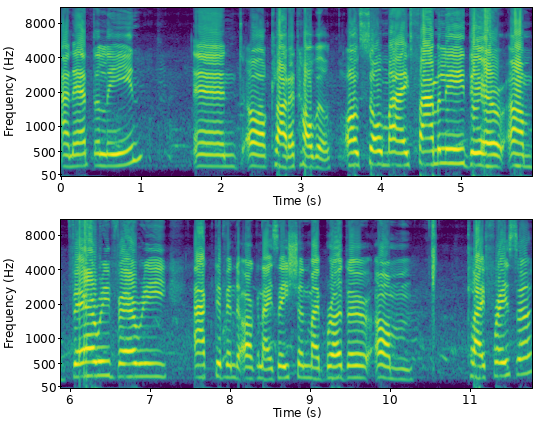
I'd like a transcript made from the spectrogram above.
Annette Aline, and uh, Claudette Howell. Also my family, they're um, very, very active in the organization. My brother, um, Clive Fraser,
